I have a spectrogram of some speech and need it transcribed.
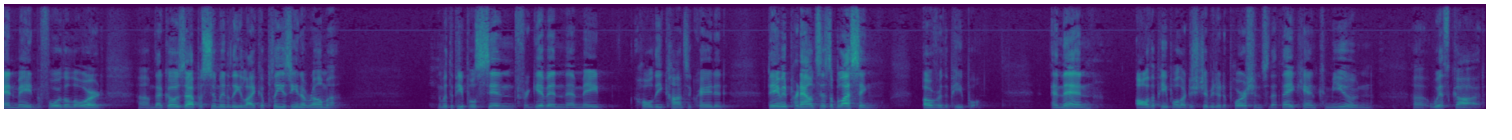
and made before the Lord um, that goes up, assumedly, like a pleasing aroma. And with the people's sin forgiven and made holy, consecrated, David pronounces a blessing over the people. And then all the people are distributed a portion so that they can commune uh, with God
